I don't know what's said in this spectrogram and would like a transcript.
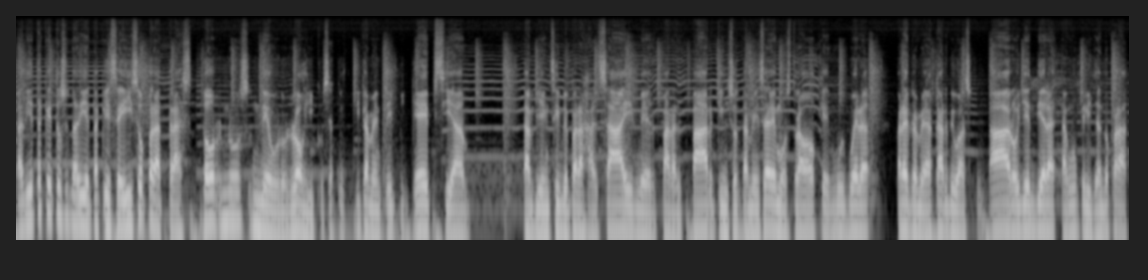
la dieta keto? Es una dieta que se hizo para trastornos neurológicos, específicamente epilepsia, también sirve para Alzheimer, para el Parkinson, también se ha demostrado que es muy buena para enfermedad cardiovascular, hoy en día la están utilizando para,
